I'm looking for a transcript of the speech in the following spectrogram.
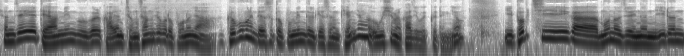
현재의 대한민국을 과연 정상적으로 보느냐 그 부분에 대해서도 국민들께서는 굉장히 의구심을 가지고 있거든요. 이 법치가 무너져 있는 이런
